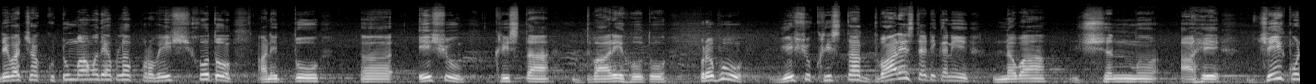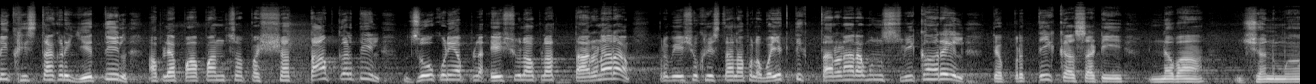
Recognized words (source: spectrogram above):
देवाच्या कुटुंबामध्ये आपला प्रवेश होतो आणि तो येशू ख्रिस्ताद्वारे होतो. प्रभू येशू ख्रिस्ताद्वारेच त्या ठिकाणी नवा जन्म आहे. जे कोणी ख्रिस्ताकडे येतील आपल्या पापांचा पश्चाताप करतील जो कोणी आपला येशूला आपला तारणारा प्रभू येशू ख्रिस्ताला आपला वैयक्तिक तारणारा म्हणून स्वीकारेल त्या प्रत्येकासाठी नवा जन्म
